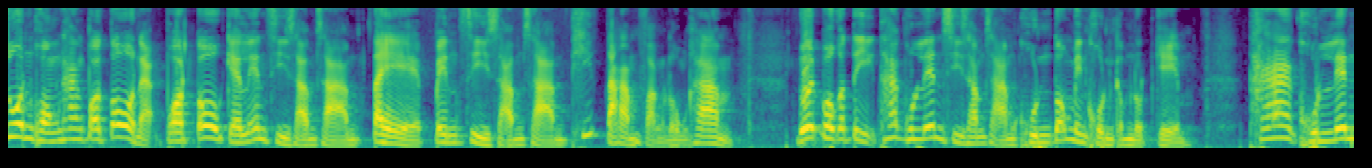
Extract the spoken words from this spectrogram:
ส่วนของทางปอร์โต้เนี่ยปอร์โต้แกเล่น 4-3-3 แต่เป็น 4-3-3 ที่ตามฝั่งตรงข้าม โดยปกติถ้าคุณเล่น 4-3-3 คุณต้องเป็นคนกำหนดเกม ถ้าคุณเล่น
